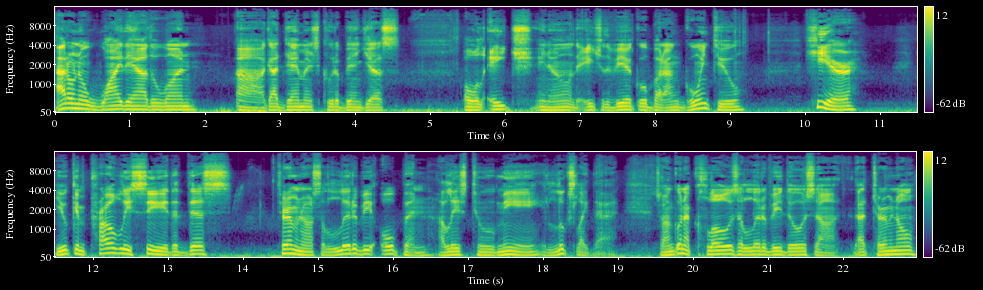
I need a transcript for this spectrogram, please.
I don't know why the other one uh, got damaged. Could have been just old H you know the H of the vehicle. But I'm going to here you can probably see that this terminal is a little bit open at least to me it looks like that so I'm gonna close a little bit those uh, that terminal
